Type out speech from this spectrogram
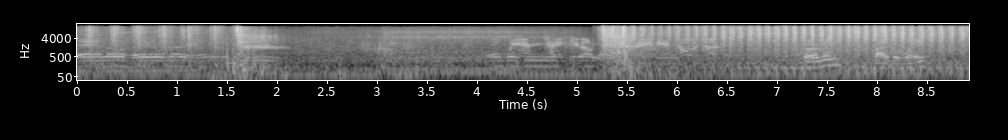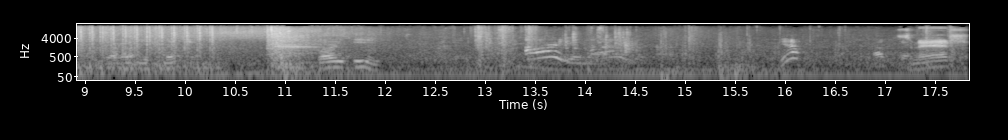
Hello, hello, Berlin. We have taken objective Alien soldiers. Kervin, by the way, you're gonna be a snitch. Learn E. How are you now? Yeah. Okay. Snitch.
